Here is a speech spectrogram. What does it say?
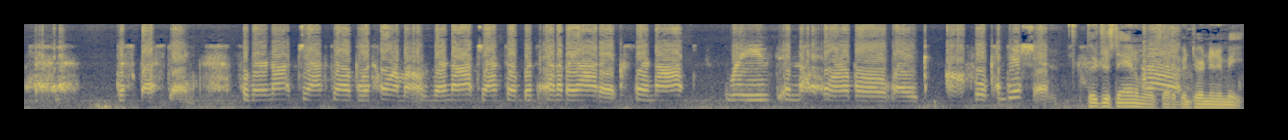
disgusting. So they're not jacked up with hormones. They're not jacked up with antibiotics. They're not raised in horrible, like, awful conditions. They're just animals that have been turned into meat.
